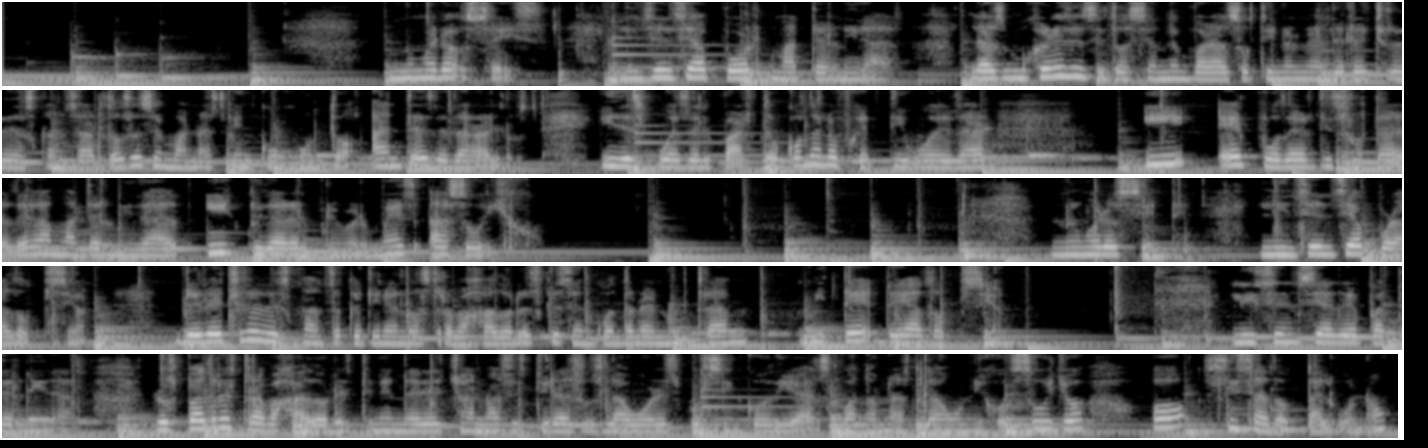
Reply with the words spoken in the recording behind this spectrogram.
Número 6. Licencia por maternidad. Las mujeres en situación de embarazo tienen el derecho de descansar 12 semanas en conjunto antes de dar a luz y después del parto con el objetivo de dar y el poder disfrutar de la maternidad y cuidar el primer mes a su hijo. Número 7. Licencia por adopción. Derecho de descanso que tienen los trabajadores que se encuentran en un trámite de adopción. Licencia de paternidad. Los padres trabajadores tienen derecho a no asistir a sus labores por cinco días cuando nazca un hijo suyo o si se adopta alguno.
